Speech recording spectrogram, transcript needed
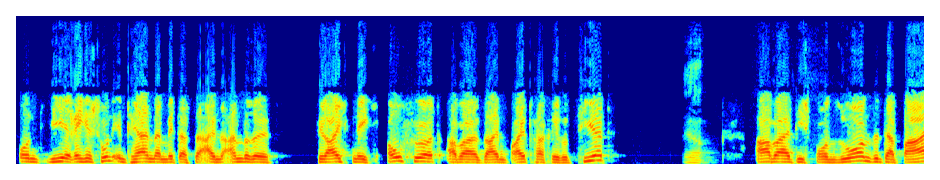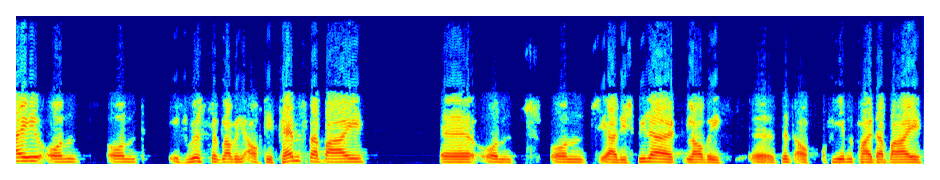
Und wir rechnen schon intern damit, dass der eine oder andere vielleicht nicht aufhört, aber seinen Beitrag reduziert. Ja. Aber die Sponsoren sind dabei und, und ich wüsste, glaube ich, auch die Fans dabei äh, und und ja, die Spieler, glaube ich, äh, sind auch auf jeden Fall dabei.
